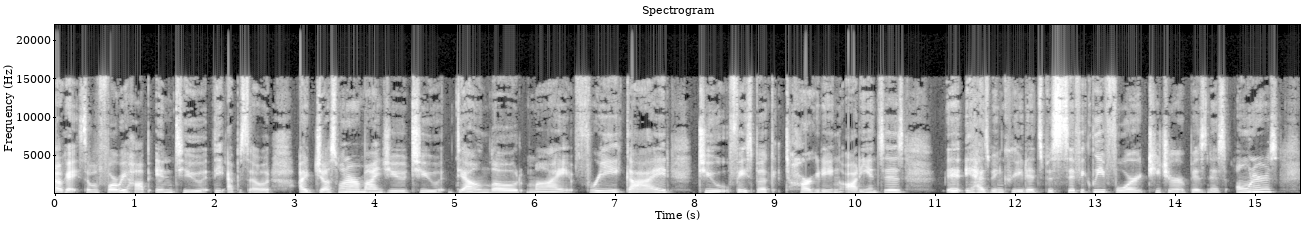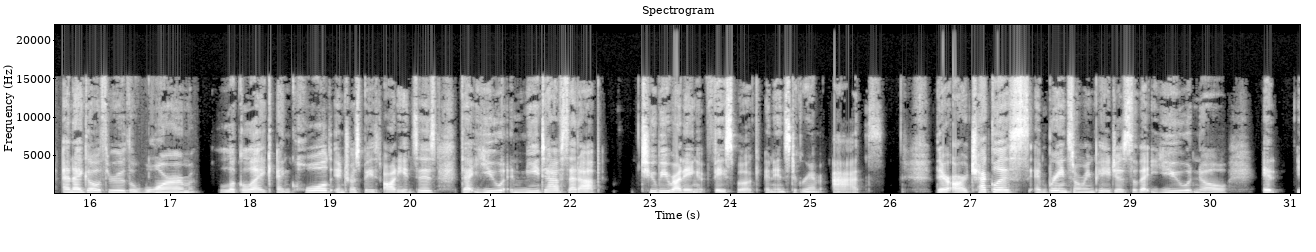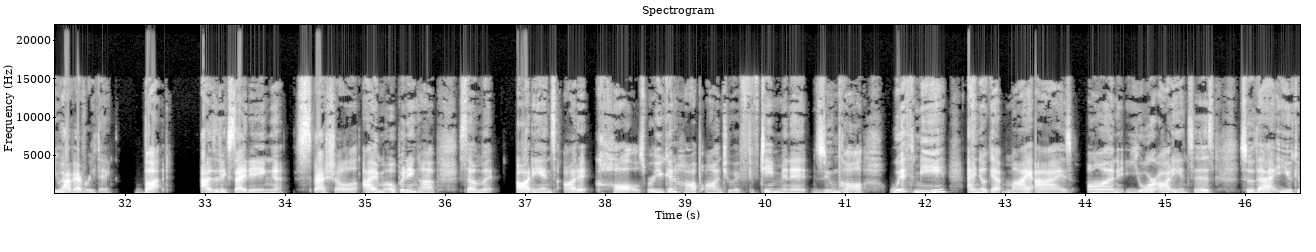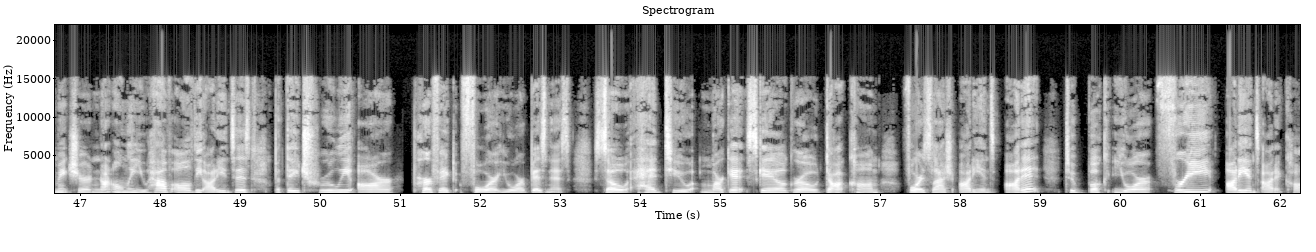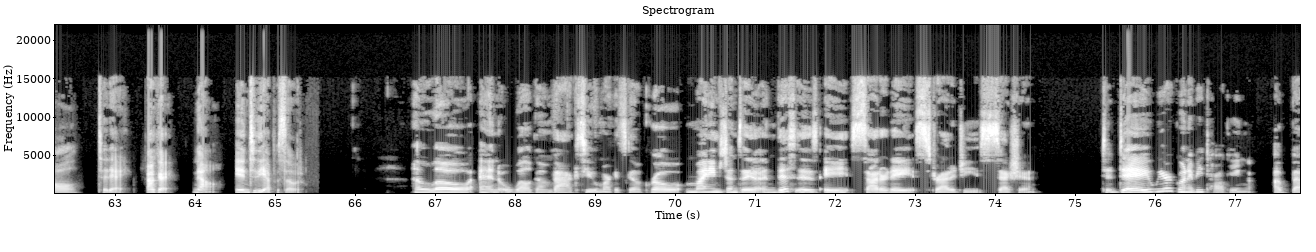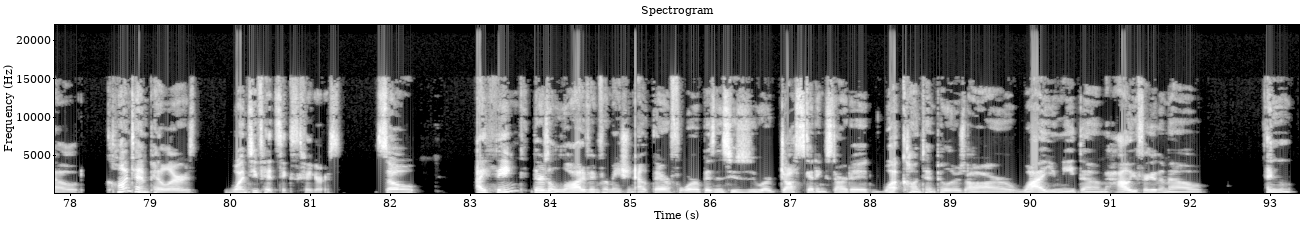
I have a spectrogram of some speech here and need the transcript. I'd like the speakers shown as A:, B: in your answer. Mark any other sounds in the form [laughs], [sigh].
A: Okay, so before we hop into the episode, I just want to remind you to download my free guide to Facebook targeting audiences. It has been created specifically for teacher business owners, and I go through the warm, lookalike, and cold interest based audiences that you need to have set up to be running Facebook and Instagram ads. There are checklists and brainstorming pages so that you know it, you have everything. But as an exciting special, I'm opening up some audience audit calls where you can hop onto a 15 minute Zoom call with me and you'll get my eyes on your audiences so that you can make sure not only you have all of the audiences, but they truly are perfect for your business. So head to marketscalegrow.com forward slash audience audit to book your free audience audit call today. Okay. Now into the episode. Hello and welcome back to Market Scale Grow. My name is Jenzea and this is a Saturday strategy session. Today we are going to be talking about content pillars once you've hit six figures. So I think there's a lot of information out there for businesses who are just getting started, what content pillars are, why you need them, how you figure them out. And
